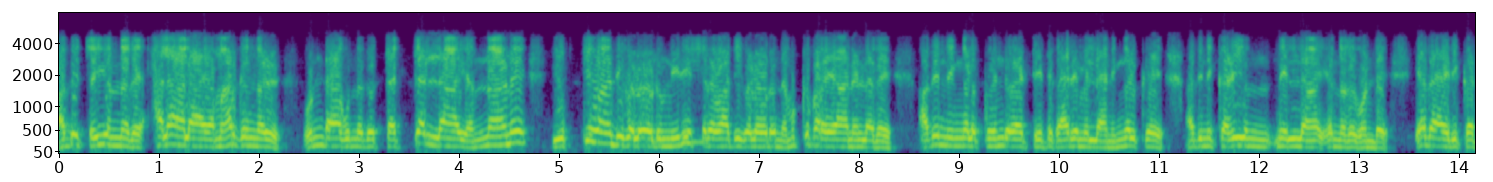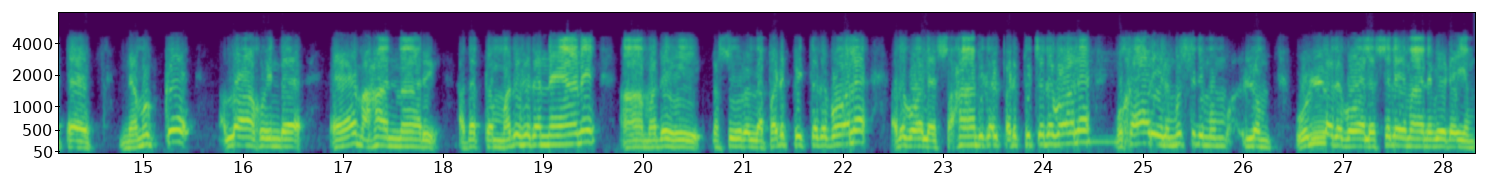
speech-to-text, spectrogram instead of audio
അത് ചെയ്യുന്നത് ഹലാലായ മാർഗങ്ങൾ ഉണ്ടാകുന്നത് തെറ്റല്ല എന്നാണ് യുക്തിവാദികളോടും നിരീശ്വരവാദികളോടും നമുക്ക് പറയാനുള്ളത്. അത് നിങ്ങൾ കൊണ്ടുകാട്ടിയിട്ട് കാര്യമില്ല. നിങ്ങൾക്ക് അതിന് കഴിയുന്നില്ല എന്നതുകൊണ്ട്. ഏതായിരിക്കട്ടെ? നമുക്ക് അള്ളാഹുവിന്റെ ഏ മഹാന്മാര് അതൊക്കെ മധുഹ് തന്നെയാണ്. ആ മധുഹ് റസൂറുള്ള പഠിപ്പിച്ചതുപോലെ അതുപോലെ സഹാബികൾ പഠിപ്പിച്ചതുപോലെ ബുഖാരിയിലും മുസ്ലിമും ഉള്ളതുപോലെ സുലൈമാൻ നബിയുടെയും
